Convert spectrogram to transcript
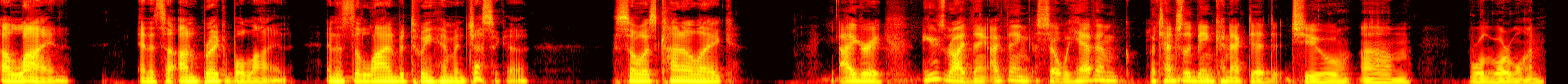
a line and it's an unbreakable line, and it's the line between him and Jessica. So it's kind of like I agree. Here's what I think. I think so. We have him potentially being connected to um, World War One.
